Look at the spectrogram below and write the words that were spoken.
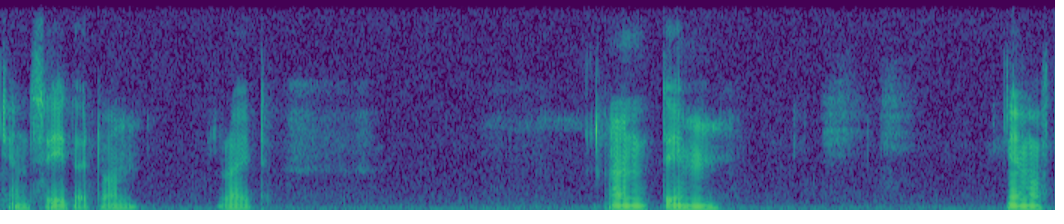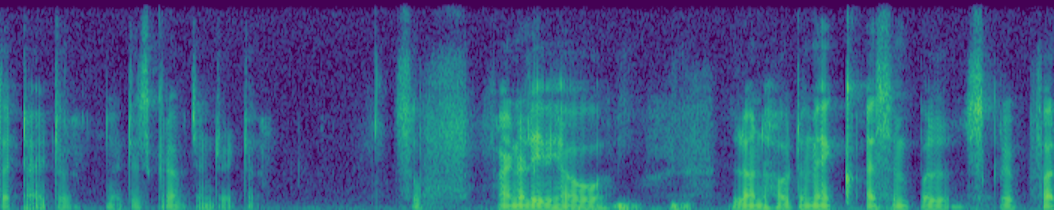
You can see that one right? And the name of the title that is graph generator. So finally we have learned how to make a simple script for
